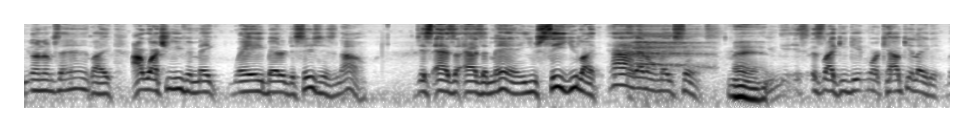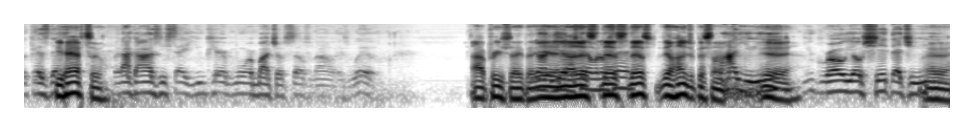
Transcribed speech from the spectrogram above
You know what I'm saying? Like I watch you even make way better decisions now. Just as a as a man, you see you like, ah, that don't make sense. Man, You- It's, it's like you get more calculated because that you have to. but I can honestly say you care more about yourself now as well. I appreciate that. You know- yeah, you no, that's what I'm that's saying? that's the hundred percent. How you eat, Yeah. you grow your shit that you eat. Yeah.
